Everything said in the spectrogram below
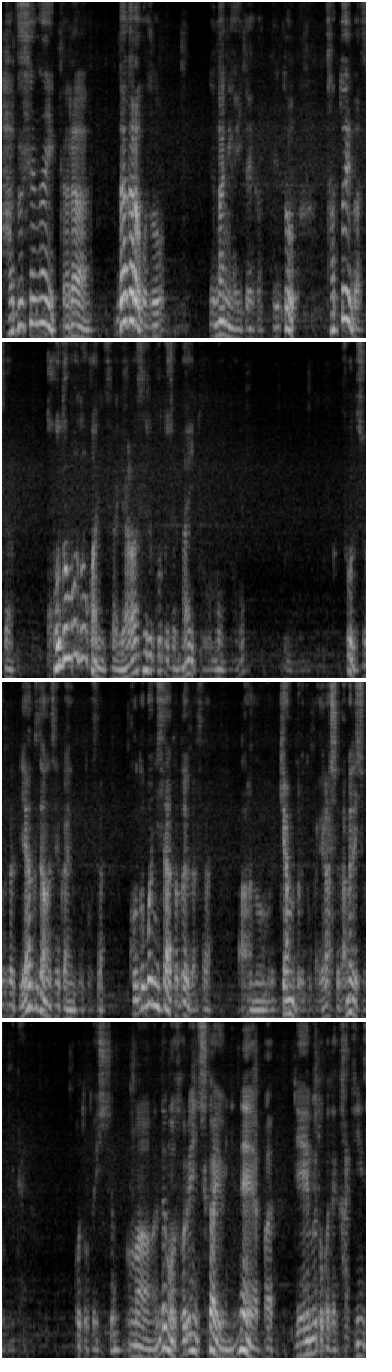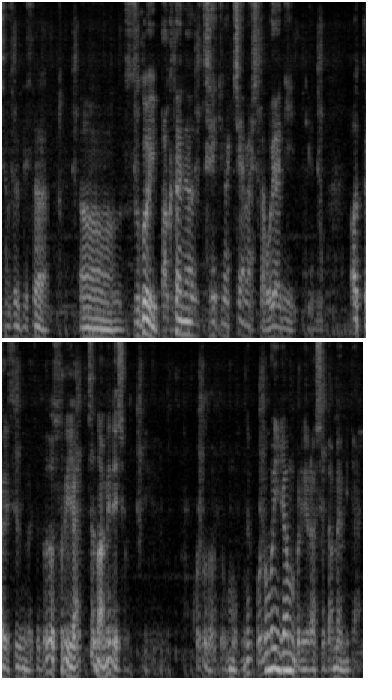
外せないからだからこそ何が言いたいかっていうと例えばさ子供とかにさやらせることじゃないと思うのね、そうでしょ。だってヤクザの世界のことをさ子供にさ例えばさあのギャンブルとかやらしちゃダメでしょみたいなことと一緒。まあでもそれに近いようにねやっぱゲームとかで課金させてさあすごい莫大な請求が来ちゃいました親にっていうのあったりするんだけどそれやっちゃダメでしょっていうことだと思うね。子供にギャンブルやらしちゃダメみたいな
